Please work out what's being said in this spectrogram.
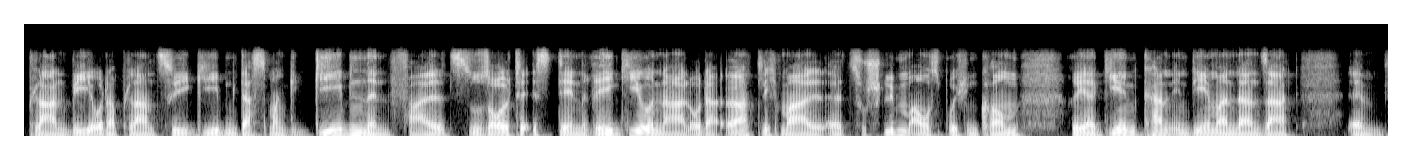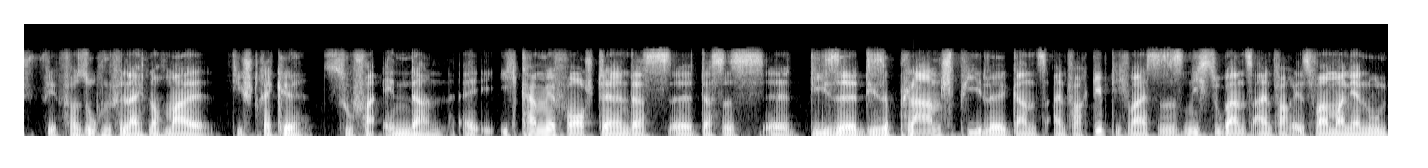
Plan B oder Plan C geben, dass man gegebenenfalls, so sollte es denn regional oder örtlich mal äh, zu schlimmen Ausbrüchen kommen, reagieren kann, indem man dann sagt, äh, wir versuchen vielleicht nochmal die Strecke zu verändern. Äh, ich kann mir vorstellen, dass, äh, dass es äh, diese, diese Planspiele ganz einfach gibt. Ich weiß, dass es nicht so ganz einfach ist, weil man ja nun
